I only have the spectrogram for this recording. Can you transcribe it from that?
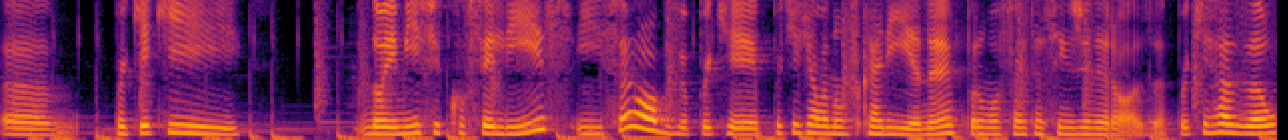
Uh, por que, que Noemi ficou feliz? E isso é óbvio, porque por que, ela não ficaria, né? Por uma oferta assim generosa? Por que razão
